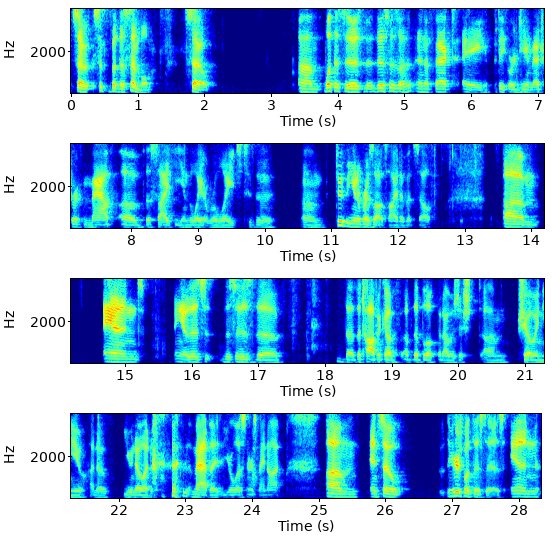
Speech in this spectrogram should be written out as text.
so, so, but the symbol. So, um, what this is, this is a, in effect a particular geometric map of the psyche and the way it relates to the um, to the universe outside of itself. Um, and you know this this is the the the topic of of the book that I was just um, showing you. I know you know it, Matt, but your listeners may not. Um, and so here's what this is. In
